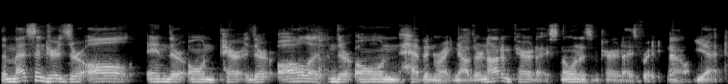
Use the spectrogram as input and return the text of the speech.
The messengers are all in their own par- they're all in their own heaven right now. They're not in paradise. No one is in paradise right now yet.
